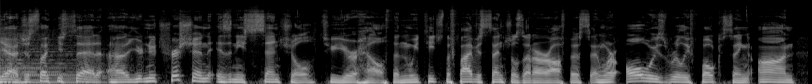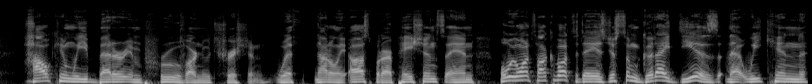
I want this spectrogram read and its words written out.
Yeah, just like you said, uh, your nutrition is an essential to your health. And we teach the five essentials at our office, and we're always really focusing on how can we better improve our nutrition with not only us, but our patients. And what we want to talk about today is just some good ideas that we can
